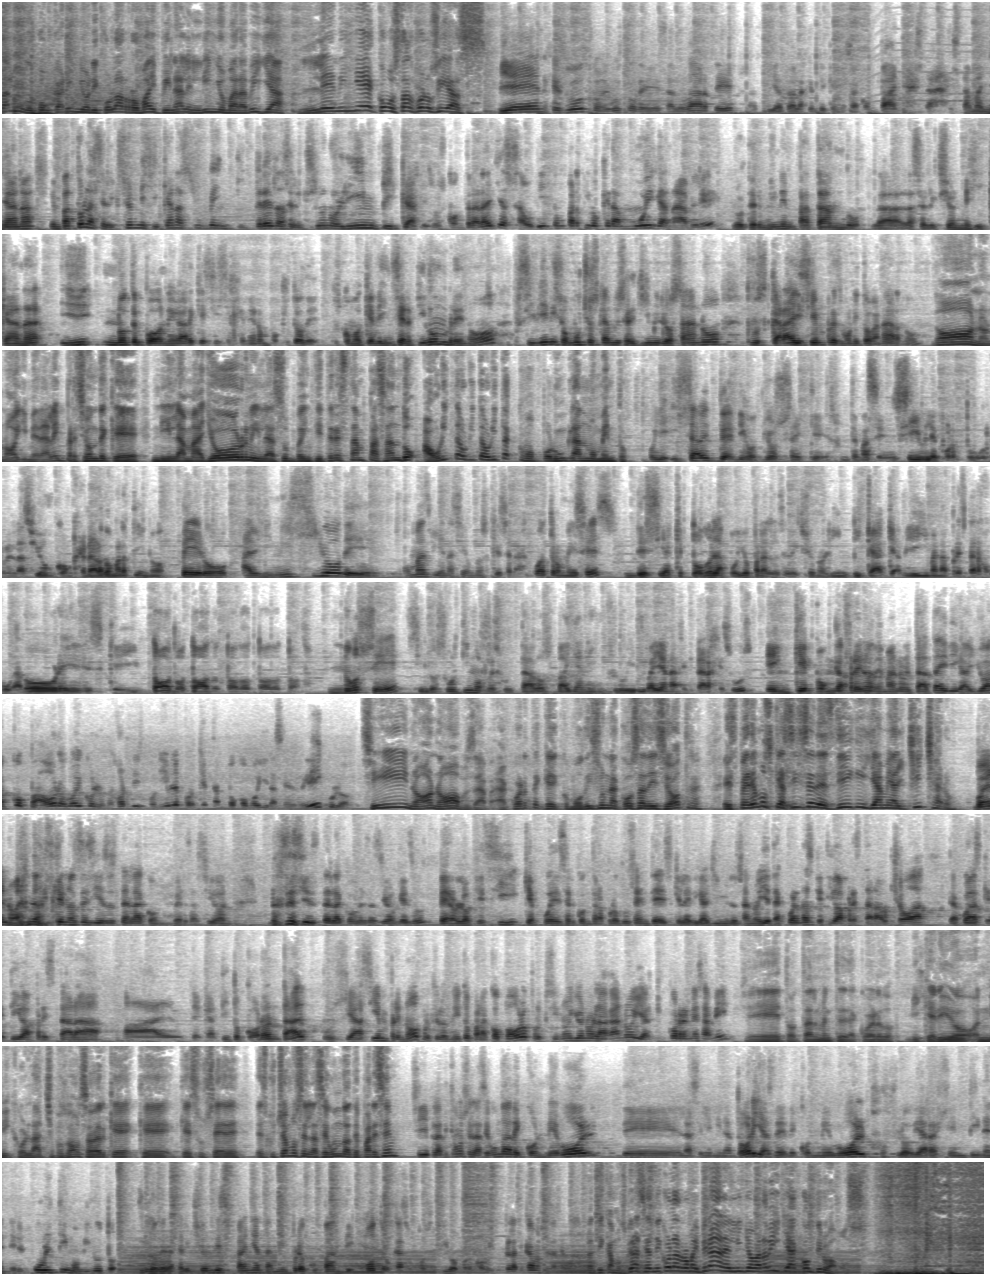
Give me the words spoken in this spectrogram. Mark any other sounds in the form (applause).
Saludo con cariño a Nicolás Romay Pinal, el niño maravilla. Leniñé, ¿cómo estás? Buenos días. Bien, Jesús, con el gusto de saludarte, a ti y a toda la gente que nos acompaña esta, esta mañana. Empató la selección mexicana sub-23, la selección olímpica, Jesús, contra Arabia Saudita, un partido que era muy ganable, lo termina empatando la, la selección mexicana y no te puedo negar que sí se genera un poquito de, pues como que de incertidumbre, ¿no? Si bien hizo muchos cambios el Jimmy Lozano, pues caray, siempre es bonito ganar, ¿no? No, no, no, y me da la impresión de que ni la mayor ni la sub-23 están pasando ahorita, ahorita, ahorita como por un gran momento. Oye, y sabes, digo, yo sé que es un tema sensible por tu relación con Gerardo Martino, pero al inicio de, o más bien hace unos que será cuatro meses, decía que todo el apoyo para la selección olímpica, que había, iban a prestar jugadores, que todo, todo, todo, todo, todo. No sé si los últimos resultados vayan a influir y vayan a afectar a Jesús en que ponga freno de mano el Tata y diga yo a Copa Oro voy con lo mejor disponible porque tampoco voy a ir a hacer el ridículo. Sí, no, no, pues acuérdate que como dice una cosa, dice otra. Esperemos que así se desdigue y llame al chícharo. Bueno, (laughs) no, es que no sé si eso está en la conversación, no sé si está en la conversación, Jesús, pero lo que sí que puede ser contraproducente es que le diga al Jimmy Lozano, oye, ¿te acuerdas que te iba a prestar a Ochoa? ¿Te acuerdas que te iba a prestar a, al Tecatito Corón tal? Pues ya siempre no, porque los necesito para Copa Oro, porque si no yo no la gano y al que corren es a mí. Sí, totalmente de acuerdo. Mi querido Nicolache, pues vamos a ver qué, qué, qué sucede. Te escuchamos en la segunda, ¿te parece? Sí, platicamos en la segunda de Conmebol, de las eliminatorias de, de Conmebol, puf, lo de Argentina en el último minuto y lo de la selección de España también preocupante, otro caso positivo por COVID. Platicamos en la segunda. Platicamos. Gracias, Nicolás Roma y el niño maravilla. Continuamos.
